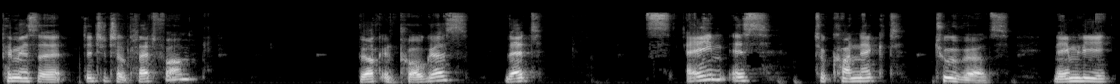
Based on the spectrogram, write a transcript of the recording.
PIM is a digital platform, work in progress, that aim is to connect two worlds, namely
